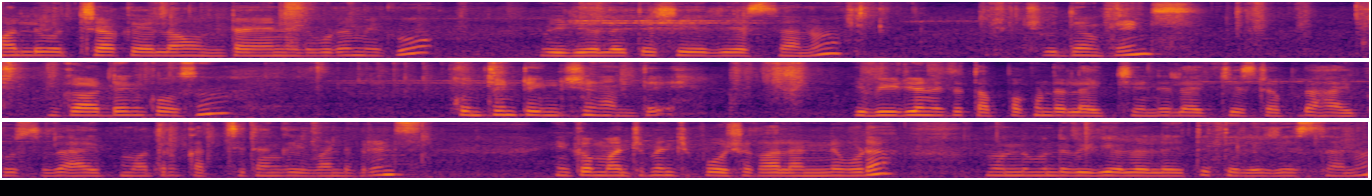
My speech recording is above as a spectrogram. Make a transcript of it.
మళ్ళీ వచ్చాక ఎలా ఉంటాయనేది కూడా మీకు వీడియోలో అయితే షేర్ చేస్తాను. చూద్దాం ఫ్రెండ్స్. గార్డెన్ కోసం కొంచెం టెన్షన్ అంతే. ఈ వీడియోని అయితే తప్పకుండా లైక్ చేయండి. లైక్ చేసేటప్పుడు హైప్ వస్తుంది. హైప్ మాత్రం ఖచ్చితంగా ఇవ్వండి ఫ్రెండ్స్. ఇంకా మంచి మంచి పోషకాలన్నీ కూడా ముందు ముందు వీడియోలలో అయితే తెలియజేస్తాను.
